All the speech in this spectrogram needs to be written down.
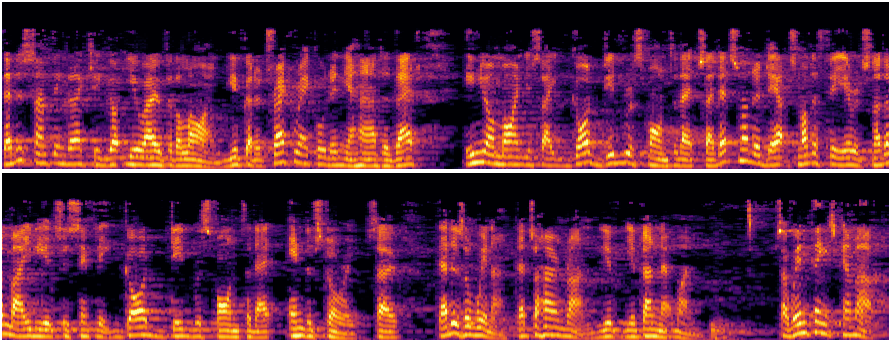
That is something that actually got you over the line. You've got a track record in your heart of that. In your mind you say, God did respond to that. So that's not a doubt, it's not a fear, it's not a maybe, it's just simply, God did respond to that. End of story. So that is a winner. That's a home run. You've, you've done that one. So when things come up,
